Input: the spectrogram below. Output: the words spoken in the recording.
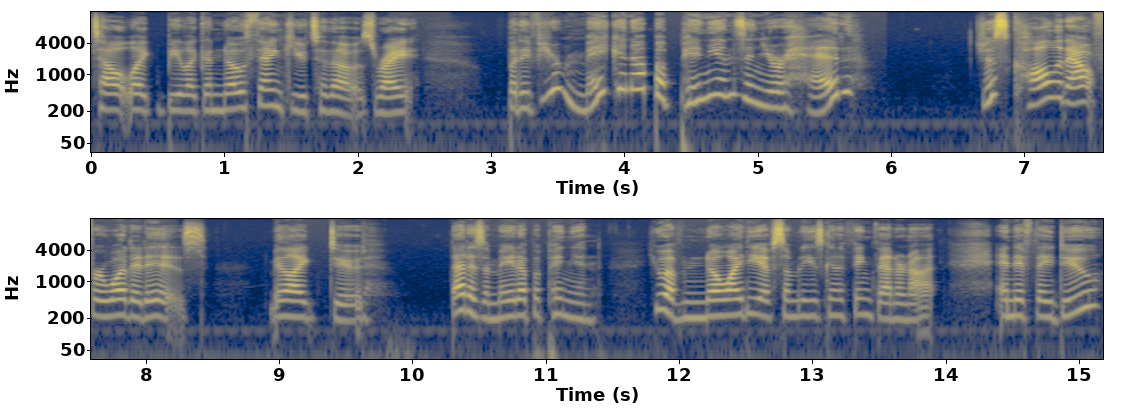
tell, like, be like a no thank you to those, right? But if you're making up opinions in your head, just call it out for what it is. Be like, dude, that is a made up opinion. You have no idea if somebody is going to think that or not. And if they do,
